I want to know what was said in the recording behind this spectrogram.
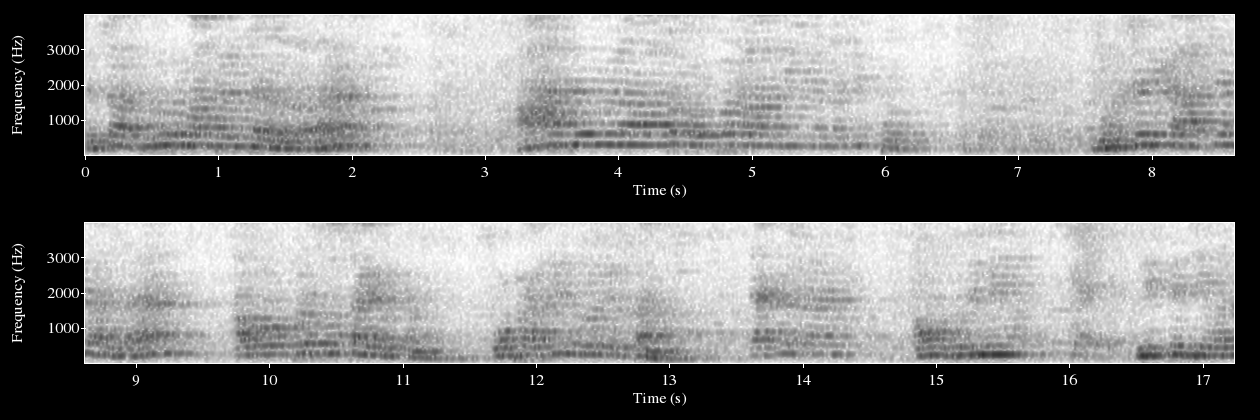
ಎಂತ ಅದ್ಭುತ ಮಾತಾಡ್ತಾರಲ್ಲ ಆಸೆ ಉಳ್ಳಾತ ಒಬ್ಬರ ಅಧೀನದಲ್ಲಿ ಕೊಡು ಮನುಷ್ಯನಿಗೆ ಆಸೆ ಅದಂದ್ರೆ ಅವರೊಬ್ಬರು ಸ್ವತ್ತಾಗಿರ್ತಾನೆ ಒಬ್ಬರ ಅಧೀನದೊಳಗೆ ಇರ್ತಾನೆ ಯಾಕಂದ್ರೆ ಅವನ ದುಡಿಮೆ, ನಿತ್ಯ ಜೀವನ,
